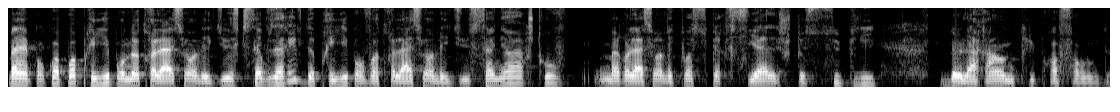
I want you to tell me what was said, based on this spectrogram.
Ben, pourquoi pas prier pour notre relation avec Dieu? Est-ce que ça vous arrive de prier pour votre relation avec Dieu? Seigneur, je trouve ma relation avec toi superficielle. Je te supplie de la rendre plus profonde.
